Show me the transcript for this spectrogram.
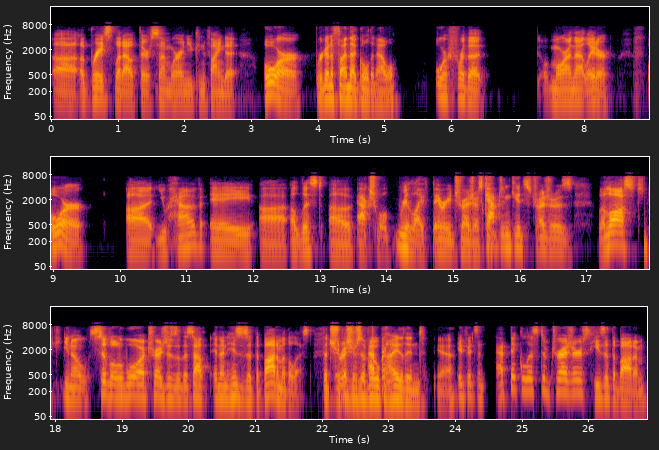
uh, a bracelet out there somewhere and you can find it, or We're gonna find that golden owl. or for the more on that later, or uh, you have a uh, a list of actual real life buried treasures, Captain Kidd's treasures, the lost, you know, Civil War treasures of the South, and then his is at the bottom of the list. The treasures of Oak Island. Yeah. If it's an epic list of treasures, he's at the bottom,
